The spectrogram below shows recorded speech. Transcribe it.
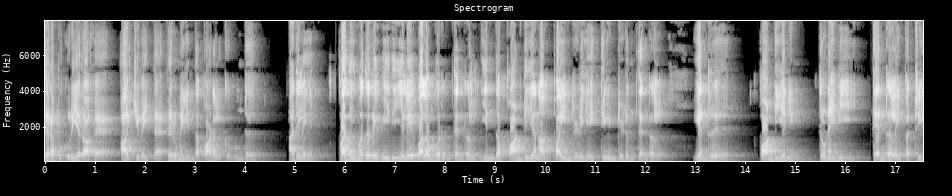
சிறப்புக்குரியதாக ஆக்கி வைத்த பெருமை இந்த பாடலுக்கு உண்டு. அதிலே பதிமதுரை வீதியிலே வலம் வரும் தென்றல் இந்த பாண்டியனார் பைங்கிழியை தீண்டிடும் தென்றல் என்று பாண்டியனின் துணைவி தென்றலை பற்றி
